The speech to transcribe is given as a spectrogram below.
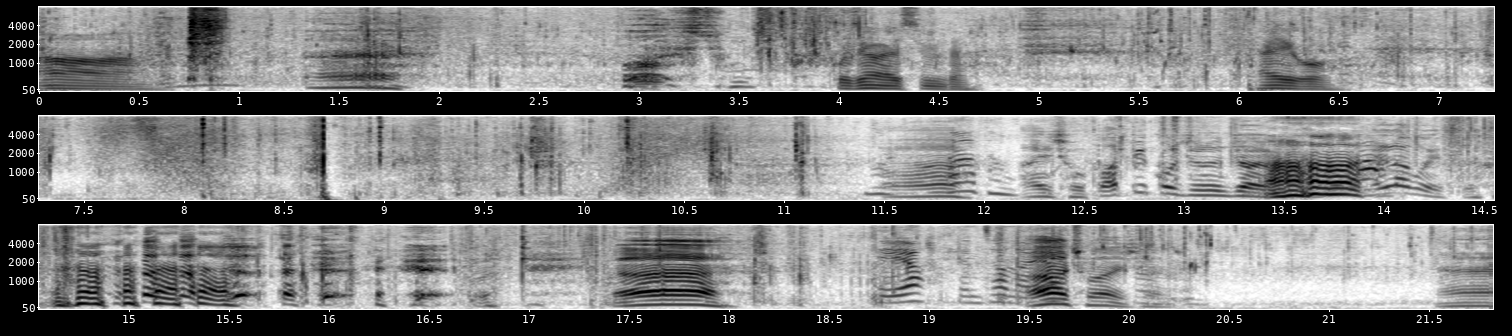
아, 와, 좀. 고생하셨습니다. 아이고. 아, 아니 저 빠삐 꺼 주는 줄 알고 아. 하려고 했어. 아, 돼요? 괜찮아요? 아 좋아요, 좋아요. 아,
